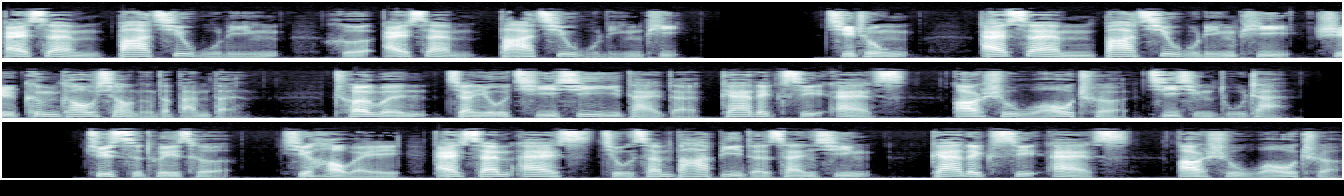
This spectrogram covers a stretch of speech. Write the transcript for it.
SM 八七五零和 SM 八七五零 P。其中 SM 八七五零 P 是更高效能的版本，传闻将由其新一代的 Galaxy S 二十五 Ultra 机型独占。据此推测，型号为 SMS 九三八 B 的三星 Galaxy S 二十五 Ultra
